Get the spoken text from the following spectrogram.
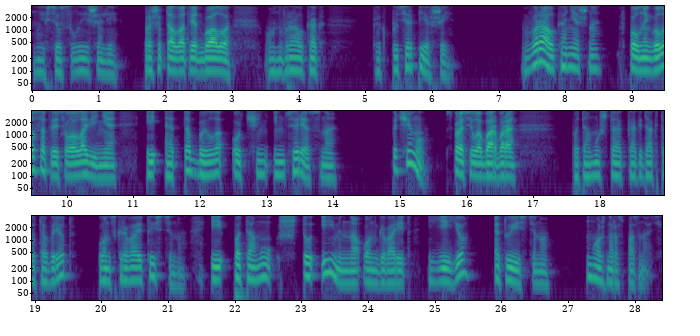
«Мы все слышали», — прошептал в ответ Буало. «Он врал, как... как потерпевший». «Врал, конечно», в полный голос ответила Лавиния, и это было очень интересно. Почему? спросила Барбара. Потому что когда кто-то врет, он скрывает истину, и потому, что именно он говорит, ее, эту истину, можно распознать.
